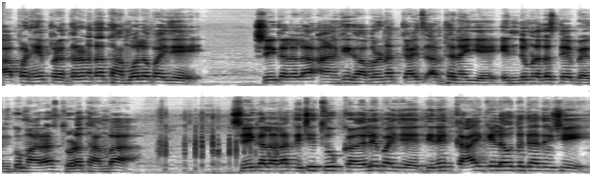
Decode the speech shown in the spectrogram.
आपण हे प्रकरण आता थांबवलं पाहिजे. श्रीकलाला आणखी घाबरण्यात काहीच अर्थ नाहीये. इंदू म्हणत असते व्यंकू महाराज थोडं थांबा. श्रीकलाला तिची चूक कळली पाहिजे. तिने काय केलं होतं त्या दिवशी?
